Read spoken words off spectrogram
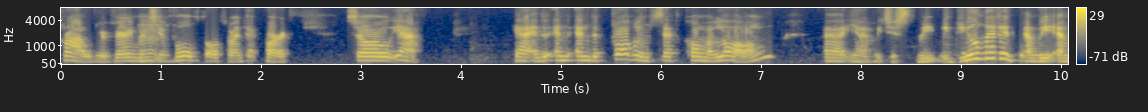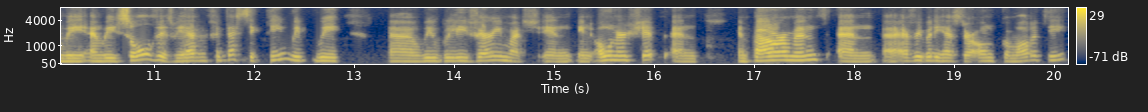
proud we're very much mm. involved also in that part so yeah yeah and and and the problems that come along uh, yeah we just we, we deal with it and we and we and we solve it we have a fantastic team we we uh, we believe very much in, in ownership and empowerment, and uh, everybody has their own commodity.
